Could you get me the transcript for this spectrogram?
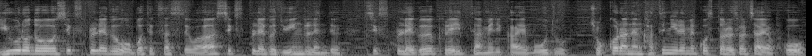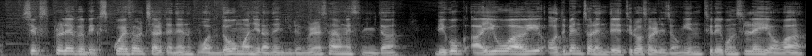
이후로도 식스플래그 오버 텍사스와 식스플래그 뉴잉글랜드, 식스플래그 그레이트 아메리카에 모두 조커라는 같은 이름의 코스터를 설치하였고 식스플래그 멕시코에 설치할 때는 원더우먼이라는 이름을 사용했습니다. 미국 아이오와의 어드벤처랜드에 들어설 예정인 드래곤 슬레이어와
